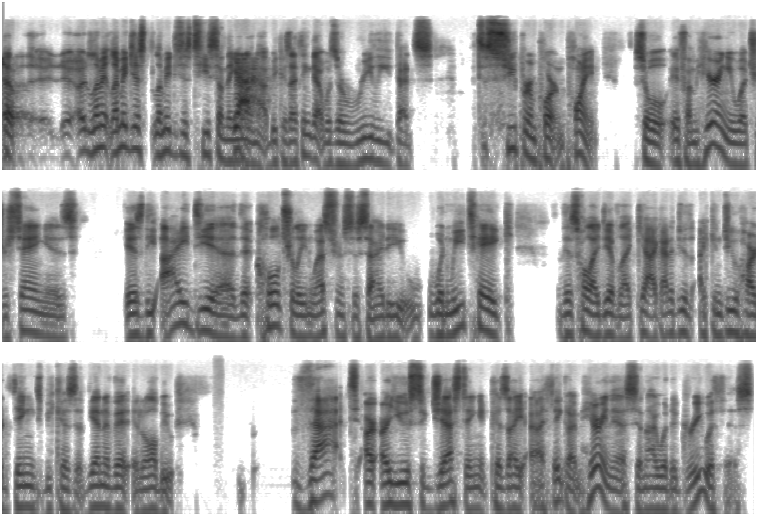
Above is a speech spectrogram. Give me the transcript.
so uh, uh, let me, let me just, let me just tease something yeah. out on that because I think that was a really, that's, it's a super important point. So if I'm hearing you, what you're saying is, is the idea that culturally in Western society, when we take this whole idea of like, yeah, I got to do, I can do hard things because at the end of it, it'll all be that. Are, are you suggesting? Because I, I think I'm hearing this and I would agree with this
